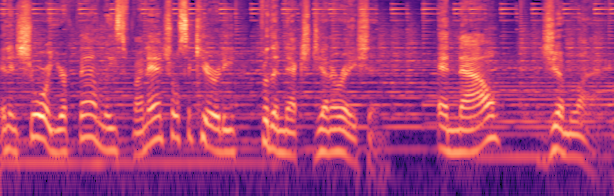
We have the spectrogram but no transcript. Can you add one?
and ensure your family's financial security for the next generation. And now, Jim Lange.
